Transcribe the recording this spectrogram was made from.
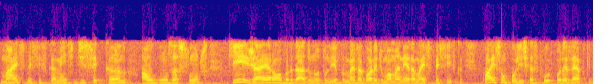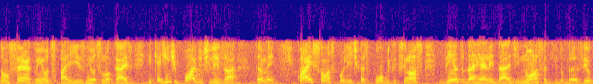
mais especificamente dissecando alguns assuntos que já eram abordados no outro livro, mas agora de uma maneira mais específica. Quais são políticas públicas, por exemplo, que dão certo em outros países, em outros locais e que a gente pode utilizar também? Quais são as políticas públicas que nós, dentro da realidade nossa aqui do Brasil,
